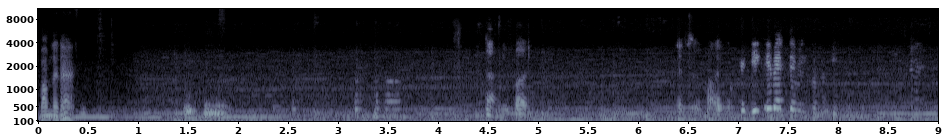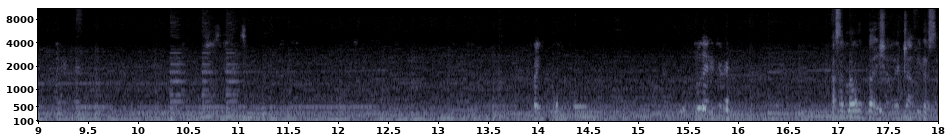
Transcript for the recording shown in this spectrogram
বাম না? ভাই আচ্ছা ভাই ভাই সামনে ট্রাফিক আছে।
